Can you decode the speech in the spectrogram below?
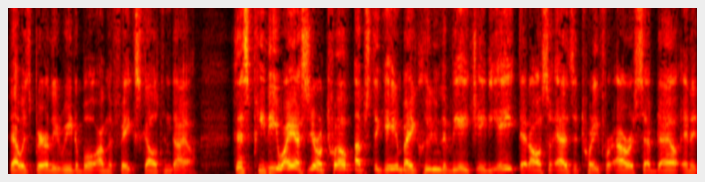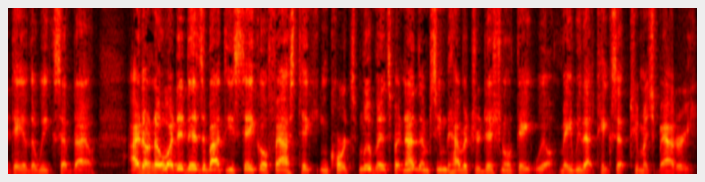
that was barely readable on the fake skeleton dial. This PDYS012 ups the game by including the VH88 that also adds a 24 hour subdial and a day of the week subdial. I don't know what it is about these Seiko fast ticking quartz movements, but none of them seem to have a traditional date wheel. Maybe that takes up too much battery.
